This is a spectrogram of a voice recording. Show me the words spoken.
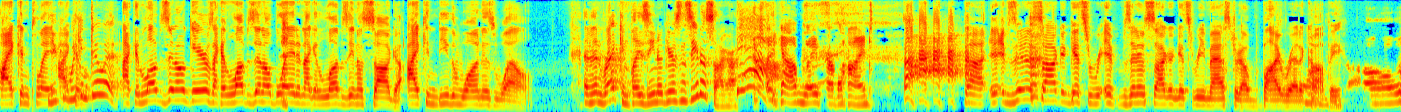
I can play. You can- I we can do it. I can love Xenogears. I can love Xenoblade, and I can love Xenosaga. I can be the one as well. and then Rhett can play Xenogears and Xenosaga. yeah, yeah I'm way far behind. Uh, if Xenosaga gets re- if Xenosaga gets remastered, I'll buy Rhett a copy. Oh,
